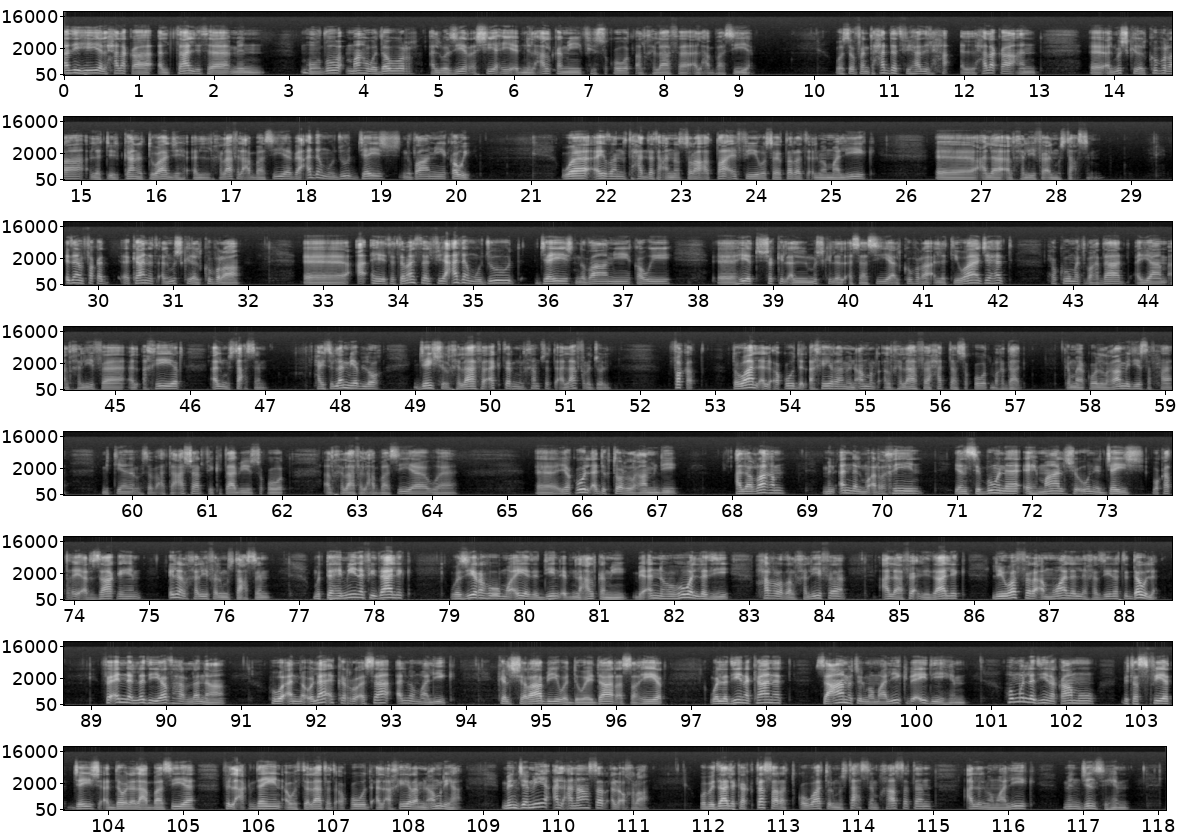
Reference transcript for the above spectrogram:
هذه هي الحلقة الثالثة من موضوع ما هو دور الوزير الشيعي ابن العلقمي في سقوط الخلافة العباسية. وسوف نتحدث في هذه الحلقة عن آه، المشكلة الكبرى التي كانت تواجه الخلافة العباسية بعدم وجود جيش نظامي قوي. وأيضا نتحدث عن الصراع الطائفي وسيطرة المماليك آه، على الخليفة المستعصم. إذا فقد كانت المشكلة الكبرى آه، هي تتمثل في عدم وجود جيش نظامي قوي آه، هي تشكل المشكلة الأساسية الكبرى التي واجهت حكومة بغداد أيام الخليفة الأخير المستعصم حيث لم يبلغ جيش الخلافة أكثر من خمسة آلاف رجل. فقط طوال العقود الأخيرة من عمر الخلافة حتى سقوط بغداد كما يقول الغامدي صفحة 217 في كتابه سقوط الخلافة العباسية ويقول آه، الدكتور الغامدي على الرغم من أن المؤرخين ينسبون إهمال شؤون الجيش وقطع أرزاقهم إلى الخليفة المستعصم متهمين في ذلك وزيره مؤيد الدين ابن العلقمي بأنه هو الذي حرض الخليفة على فعل ذلك ليوفر أموالا لخزينة الدولة. فإن الذي يظهر لنا هو أن أولئك الرؤساء المماليك كالشرابي والدويدار الصغير والذين كانت زعامة المماليك بأيديهم هم الذين قاموا بتصفية جيش الدولة العباسية في العقدين أو الثلاثة عقود الأخيرة من عمرها من جميع العناصر الأخرى وبذلك اقتصرت قوات المستعصم خاصة على المماليك من جنسهم.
